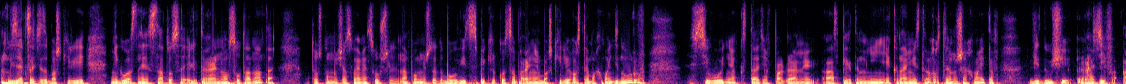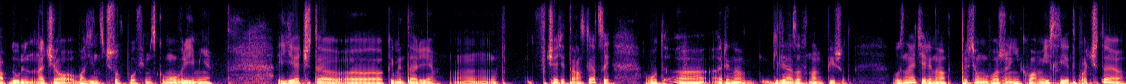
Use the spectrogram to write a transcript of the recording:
Нельзя, кстати, за Башкирией негласный статус электорального султаната, то, что мы сейчас с вами слушали. Напомню, что это был вице-спикер Госсобрания Башкирии Рустем Ахмадинуров. Сегодня, кстати, в программе «Аспекты мнения» экономиста Рустем Шахмайтов ведущий Разиф Абдулин. Начало в 11 часов по уфимскому времени. Я читаю э, комментарии э, в, чате трансляции. Вот э, Ренат Гелязов нам пишет. Вы знаете, Ренат, при всем уважении к вам, если я это прочитаю,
